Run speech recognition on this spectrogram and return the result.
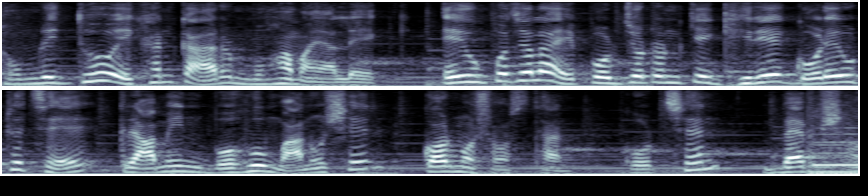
সমৃদ্ধ এখানকার মহামায়া লেক। এই উপজেলায় পর্যটনকে ঘিরে গড়ে উঠেছে গ্রামীণ বহু মানুষের কর্মসংস্থান। করছেন ব্যবসা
